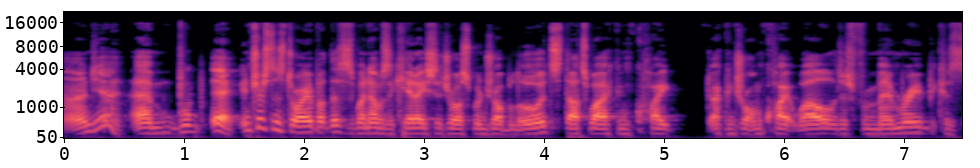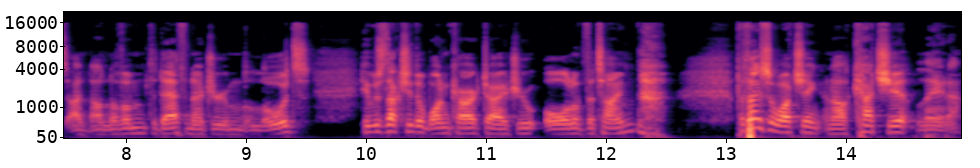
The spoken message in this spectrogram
And yeah, um, but, yeah, interesting story about this is when I was a kid, I used to draw SpongeBob loads. That's why I can quite I can draw him quite well just from memory because I, I love him to death and I drew him loads. He was actually the one character I drew all of the time. but thanks for watching, and I'll catch you later.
